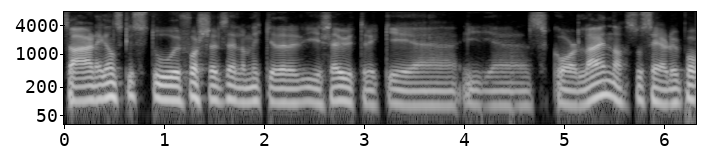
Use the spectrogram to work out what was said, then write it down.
så er det ganske stor forskjell, selv om ikke det gir seg uttrykk i, eh, i uh, scoreline. Da, så ser du på,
